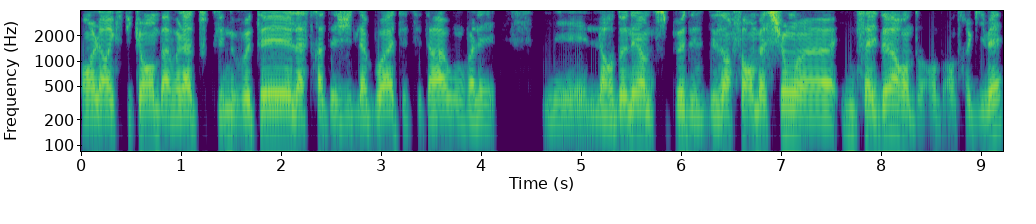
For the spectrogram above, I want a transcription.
en leur expliquant bah voilà toutes les nouveautés, la stratégie de la boîte, etc. Où on va les, leur donner un petit peu des, informations euh, insider entre, guillemets.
